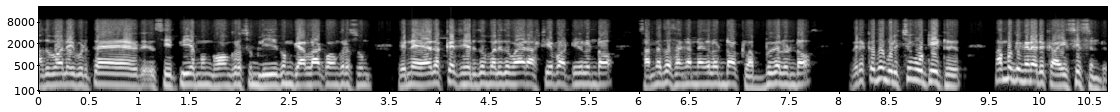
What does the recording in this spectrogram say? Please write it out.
അതുപോലെ ഇവിടുത്തെ സി പി എമ്മും കോൺഗ്രസും ലീഗും കേരള കോൺഗ്രസും പിന്നെ ഏതൊക്കെ ചെറുതും വലുതുമായ രാഷ്ട്രീയ പാർട്ടികളുണ്ടോ സന്നദ്ധ സംഘടനകളുണ്ടോ ക്ലബ്ബുകളുണ്ടോ ഇവരൊക്കെ ഒന്ന് വിളിച്ചു കൂട്ടിയിട്ട് നമുക്ക് ഇങ്ങനെ ഒരു ക്രൈസിസ് ഉണ്ട്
